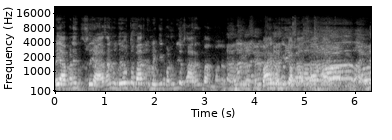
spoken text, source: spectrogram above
ਭਈ ਆਪਣੇ ਸੁਝਾਅ ਸਾਨੂੰ ਦਿਓ ਉਸ ਤੋਂ ਬਾਅਦ ਕਮੇਟੀ ਬਣੂਗੀ ਉਹ ਸਾਰਿਆਂ ਨੂੰ ਬੰਦ ਵਾਹਿਗੁਰੂ ਜੀ ਕਾ ਖਾਲਸਾ ਵਾਹਿਗੁਰੂ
